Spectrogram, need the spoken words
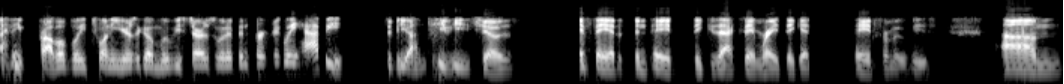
i think probably 20 years ago movie stars would have been perfectly happy to be on tv shows if they had been paid the exact same rate they get paid for movies. Um,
